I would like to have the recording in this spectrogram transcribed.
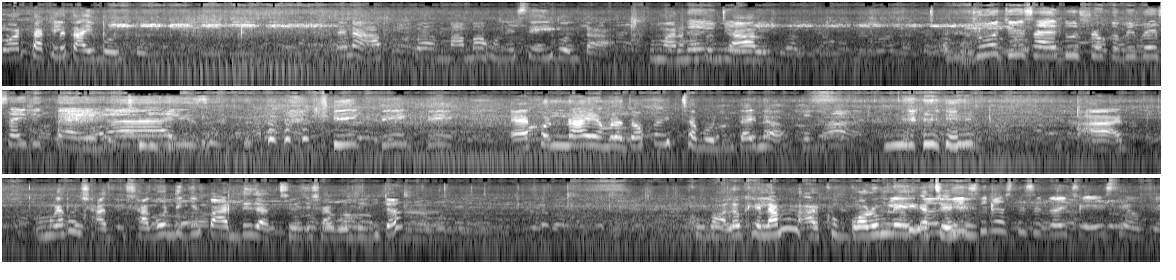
বর থাকলে তাই বলতো। তাই না? মামা হনে সেই বলতা তোমার মতো ঝাল। जो जैसा है दूसरों को भी वैसा ही दिखता है गाइस ঠিক ঠিক ঠিক এখন নাই আমরা যত ইচ্ছা বলি তাই না আর আমরা এখন সা- সাগর দিঘির পাড় দিয়ে যাচ্ছি ওই যে সাগর দিঘিটা খুব ভালো খেলাম আর খুব গরম লেগে গেছে इसी रास्ते से गए थे ऐसे होके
